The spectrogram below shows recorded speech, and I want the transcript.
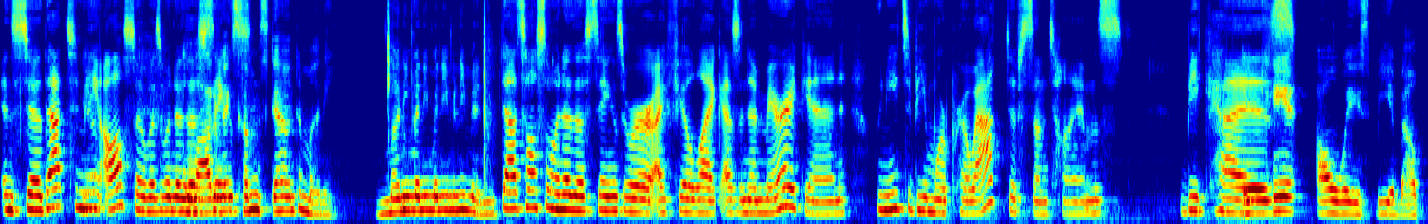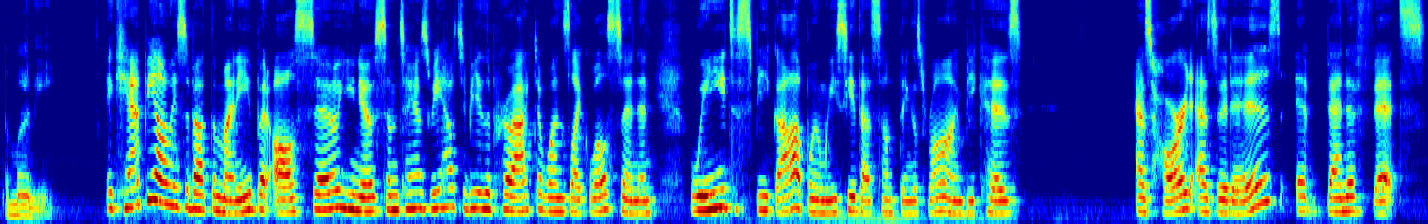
And so, that to me Yeah. also was one of A those lot things. of it comes down to money. Money, money, money, money, money. that's also one of those things where I feel like as an American, we need to be more proactive sometimes because It can't always be about the money. It can't be always about the money, but also, you know, sometimes we have to be the proactive ones like Wilson and we need to speak up when we see that something is wrong because as hard as it is, it benefits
